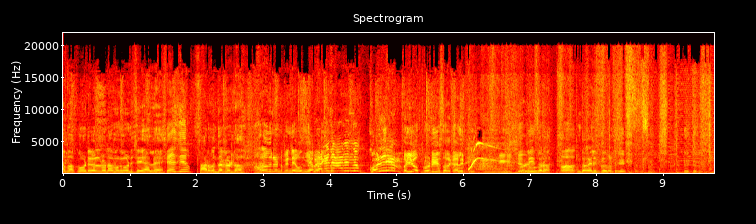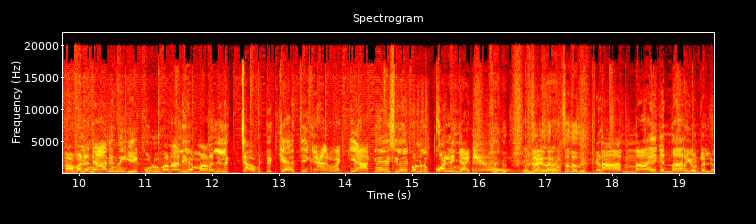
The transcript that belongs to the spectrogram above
അപ്പൊ കോഡുകളിലൂടെ നമുക്ക് കൊണ്ട് ചെയ്യാം അല്ലേ. സാർ വന്നിട്ടുണ്ടോ? അതൊന്നും പിന്നെ പേടിക്കണ്ട. ഞാനിന്ന് കൊല്ലും? അയ്യോ പ്രൊഡ്യൂസർ കലിപ്പ് പ്രൊഡ്യൂസറോ. എന്തോ കലിപ്പ് അവനെ ഞാൻ ഇന്ന് ഈ കുളു മണാലിയിലെ മണലിൽ ചവിട്ടി കയറ്റി ഇറക്കി ആഗ്നേയശിലയെ കൊണ്ടത് കൊല്ലും ഞാൻ. എടാ ആ നായകൻ നാറിയുണ്ടല്ലോ.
